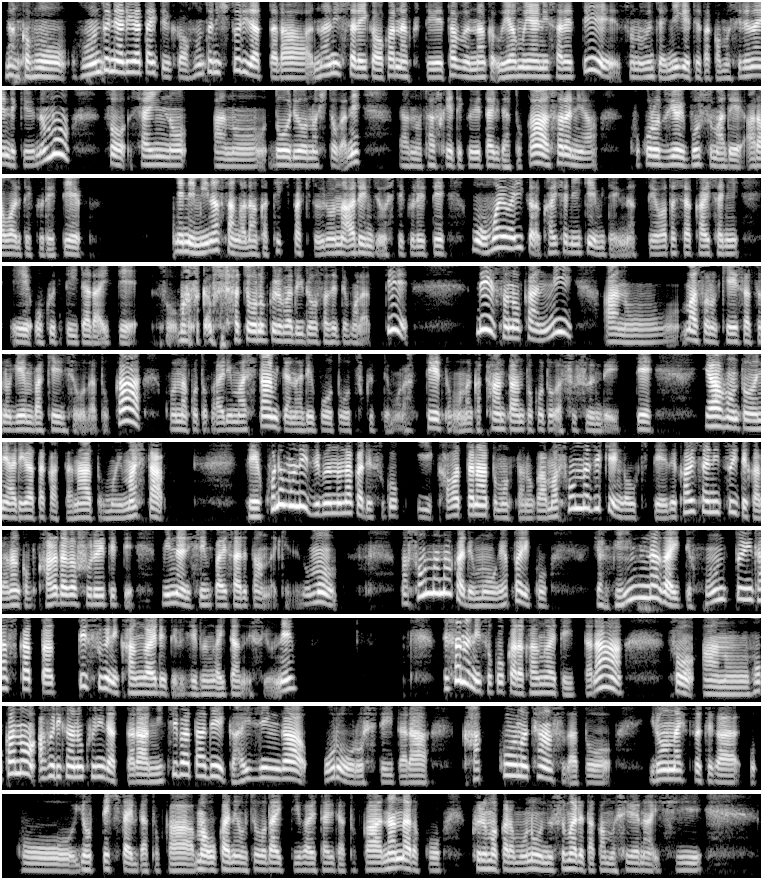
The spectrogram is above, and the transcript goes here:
なんかもう、本当にありがたいというか、本当に一人だったら何したらいいかわかんなくて、多分なんかうやむやにされて、そのうんちゃん逃げてたかもしれないんだけれども、そう、社員の、あの、同僚の人がね、あの、助けてくれたりだとか、さらには、心強いボスまで現れてくれて、でね、皆さんがなんかテキパキといろんなアレンジをしてくれて、もうお前はいいから会社に行けみたいになって、私は会社に、えー、送っていただいて、そう、まさかの社長の車で移動させてもらって、で、その間に、あのー、まあ、その警察の現場検証だとか、こんなことがありました、みたいなレポートを作ってもらって、ともなんか淡々とことが進んでいって、いや、本当にありがたかったなと思いました。で、これもね、自分の中ですごく変わったなと思ったのが、まあそんな事件が起きて、で、会社に着いてからなんか体が震えてて、みんなに心配されたんだけれども、まあそんな中でも、やっぱりこう、いや、みんながいて本当に助かったってすぐに考えれてる自分がいたんですよね。で、さらにそこから考えていったら、そう、あの、他のアフリカの国だったら、道端で外人がおろおろしていたら、格好のチャンスだと、いろんな人たちがこう寄ってきたりだとか、まあお金をちょうだいって言われたりだとか、なんならこう車から物を盗まれたかもしれないし、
